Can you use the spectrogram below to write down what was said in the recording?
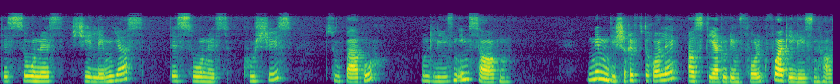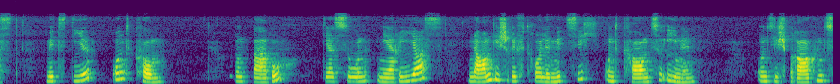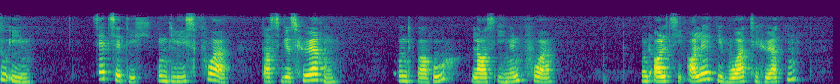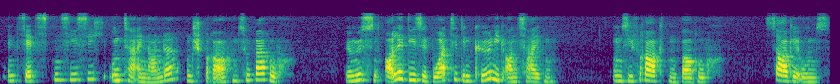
des Sohnes Schelemjas, des Sohnes Kuschis, zu Baruch und ließen ihm sagen, Nimm die Schriftrolle, aus der du dem Volk vorgelesen hast, mit dir und komm. Und Baruch, der Sohn Nerias, nahm die Schriftrolle mit sich und kam zu ihnen. Und sie sprachen zu ihm, Setze dich und lies vor, dass wir's hören. Und Baruch las ihnen vor. Und als sie alle die Worte hörten, entsetzten sie sich untereinander und sprachen zu Baruch. Wir müssen alle diese Worte dem König anzeigen. Und sie fragten Baruch, sage uns,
